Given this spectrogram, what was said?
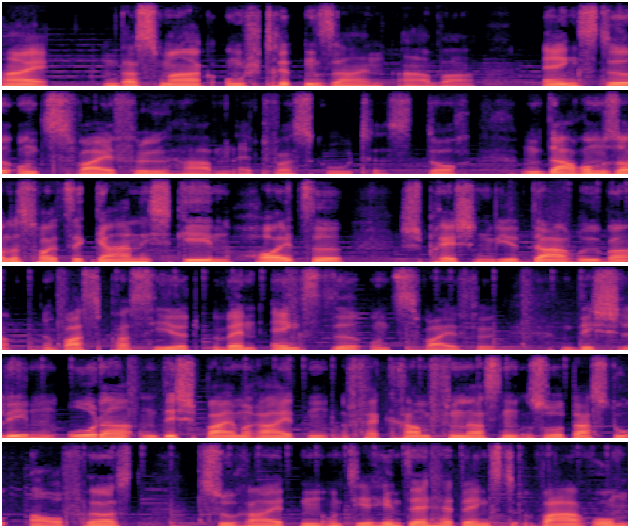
Hi, das mag umstritten sein, aber Ängste und Zweifel haben etwas Gutes. Doch darum soll es heute gar nicht gehen. Heute sprechen wir darüber, was passiert, wenn Ängste und Zweifel dich lähmen oder dich beim Reiten verkrampfen lassen, sodass du aufhörst zu reiten und dir hinterher denkst, warum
